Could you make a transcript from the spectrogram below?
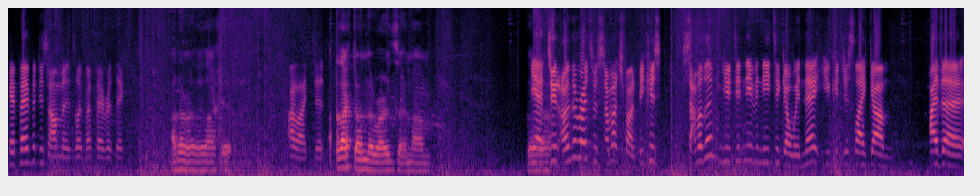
Campaign for disarmament is like my favorite thing. I don't really like it. I liked it. I liked on the roads and um. the- Yeah, dude, on the roads was so much fun because some of them you didn't even need to go in there. You could just like um either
